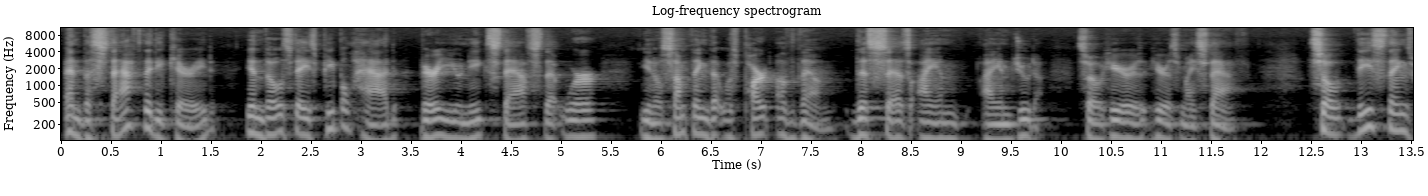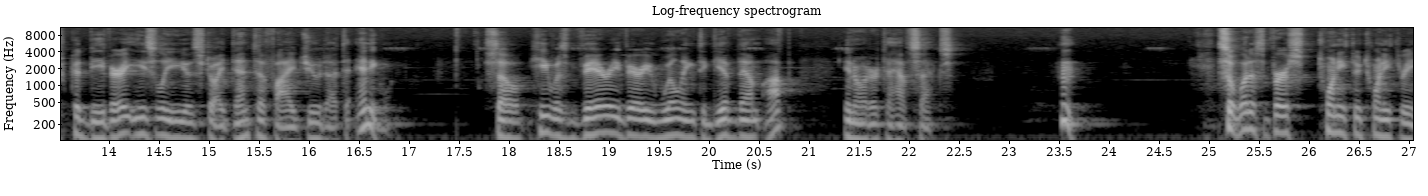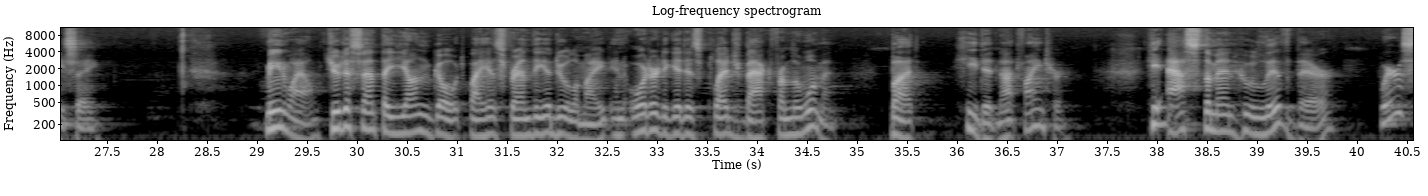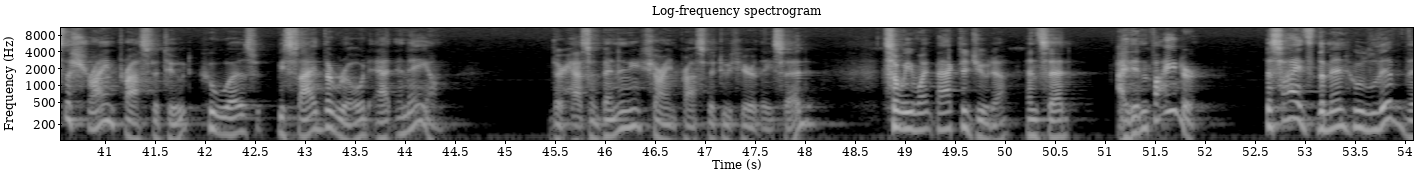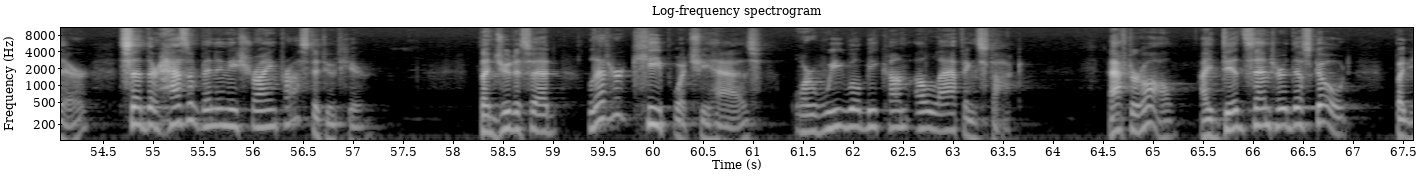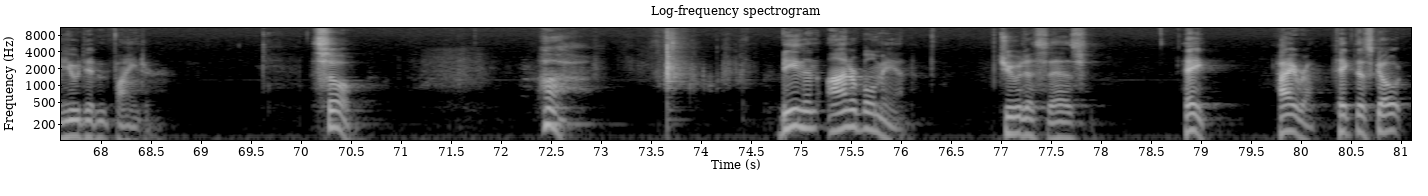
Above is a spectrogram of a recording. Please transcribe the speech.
And the staff that he carried, in those days, people had very unique staffs that were, you know, something that was part of them. This says, I am, I am Judah. So here, here's my staff. So these things could be very easily used to identify Judah to anyone. So he was very, very willing to give them up in order to have sex. Hmm. So what does verse 20 through 23 say? Meanwhile, Judah sent the young goat by his friend the Adullamite in order to get his pledge back from the woman, but he did not find her. he asked the men who lived there, Where is the shrine prostitute who was beside the road at Enaim? There hasn't been any shrine prostitute here, they said. So he went back to Judah and said, I didn't find her. Besides, the men who lived there said there hasn't been any shrine prostitute here. Then Judah said, Let her keep what she has, or we will become a laughing stock. After all, I did send her this goat, but you didn't find her. So, huh, being an honorable man, Judah says, Hey, Hira, take this goat,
